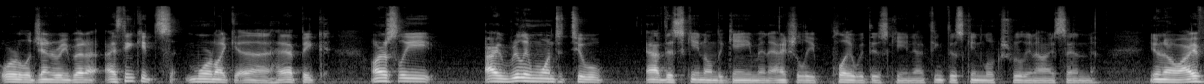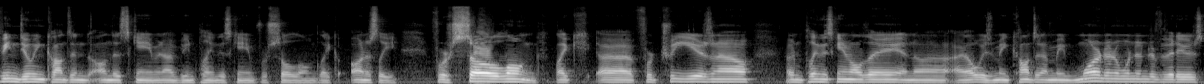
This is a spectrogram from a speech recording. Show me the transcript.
or legendary, but I think it's more like uh, epic. Honestly, I really wanted to add this skin on the game and actually play with this skin. I think this skin looks really nice and you know, I've been doing content on this game and I've been playing this game for so long, like honestly, for so long, like uh, for three years now, I've been playing this game all day and uh, I always make content, I made more than 100 videos,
